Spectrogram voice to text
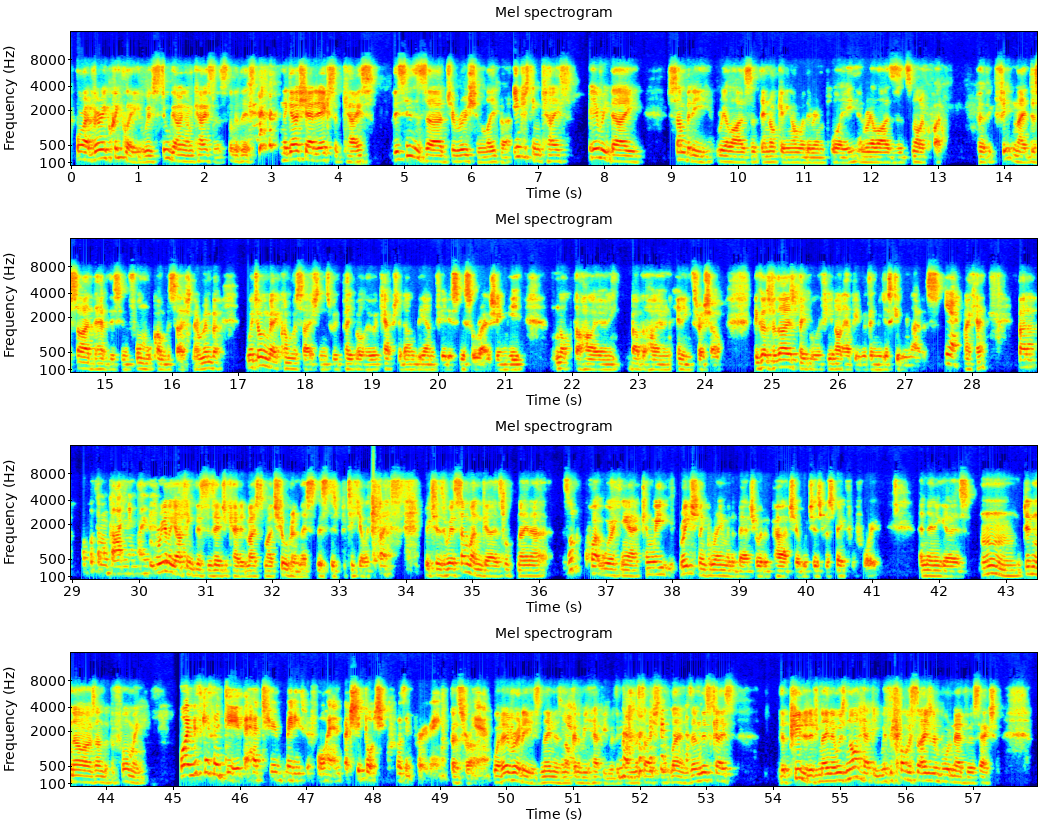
All right, very quickly, we're still going on cases. Look at this. Negotiated exit case. This is uh, Jerushan Leaper. Interesting case. Every day, somebody realises that they're not getting on with their employee and realises it's not a quite perfect fit, and they decide to have this informal conversation. Now, remember, we're talking about conversations with people who are captured under the unfair dismissal regime here, not the high earning, above the high earning threshold. Because for those people, if you're not happy with them, you just give them notice. Yeah. Okay. But I'll put them on gardening leave. really, I think this has educated most of my children. This this this particular case, which is where someone goes, "Look, Nina, it's not quite working out. Can we reach an agreement about your departure, which is respectful for you?" And then he goes, "Hmm, didn't know I was underperforming." Well, in this case, they did. They had two meetings beforehand, but she thought she was improving. That's right. Yeah. Whatever it is, Nina's not going to be happy with the conversation that lands. And in this case, the putative Nina was not happy with the conversation and brought an adverse action.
